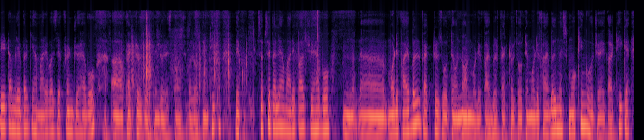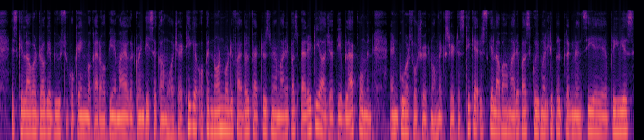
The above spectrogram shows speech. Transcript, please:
प्री टर्म लेबर की हमारे पास डिफरेंट जो है वो फैक्टर्स uh, होते हैं जो रिस्पॉन्सिबल होते हैं ठीक है? देखो सबसे पहले हमारे पास जो है वो मॉडिफाइबल फैक्टर्स होते हैं और नॉन मॉडिफाइबल फैक्टर्स होते हैं। मॉडिफाइबल में स्मोकिंग हो जाएगा, ठीक है? इसके अलावा ड्रग एब्यूज कोकेन वगैरह हो पी अगर ट्वेंटी से कम हो जाए, ठीक है? और फिर नॉन मॉडिफाइबल फैक्टर्स में हमारे पास पैरिटी आ जाती है black women and poor socio economic status ठीक है? इसके अलावा हमारे पास कोई मल्टीपल प्रेगनेंसी है या प्रीवियस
